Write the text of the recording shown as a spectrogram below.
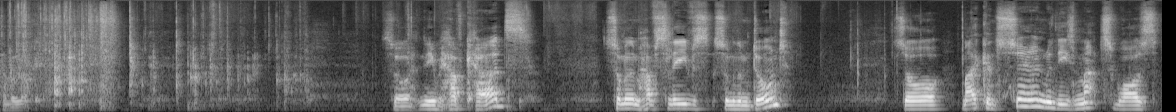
Have a look. So here we have cards. Some of them have sleeves, some of them don't. So my concern with these mats was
